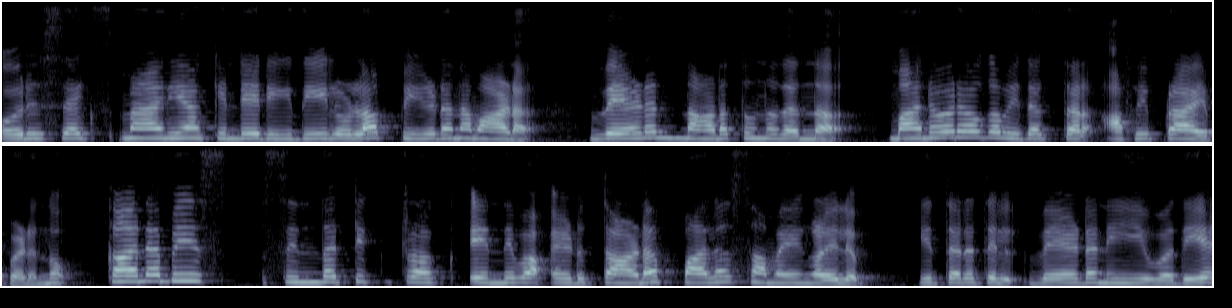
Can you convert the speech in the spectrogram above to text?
ഒരു സെക്സ് മാനിയാക്കിന്റെ രീതിയിലുള്ള പീഡനമാണ് വേടൻ നടത്തുന്നതെന്ന് മനോരോഗ വിദഗ്ധർ അഭിപ്രായപ്പെടുന്നു. കനബീസ് സിന്തറ്റിക് ട്രക്ക് എന്നിവ എടുത്താണ് പല സമയങ്ങളിലും ഇത്തരത്തിൽ വേടൻ ഈ യുവതിയെ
